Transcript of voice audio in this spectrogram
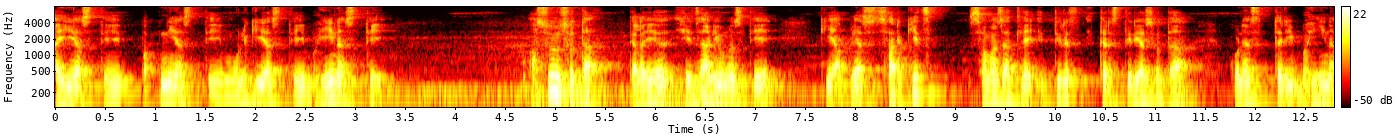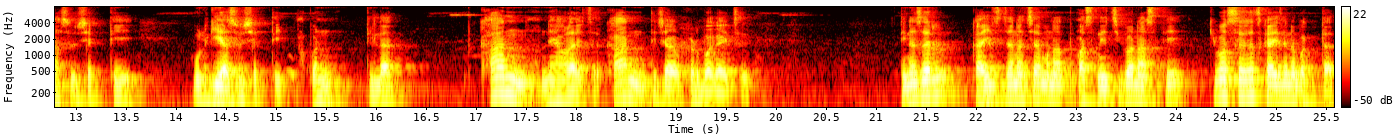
आई असते पत्नी असते मुलगी असते बहीण असते असूनसुद्धा त्याला य ही जाणीव नसते की आपल्यासारखीच समाजातल्या इतर इतर स्त्रियासुद्धा कोणास तरी बहीण असू शकते मुलगी असू शकते. आपण तिला का न्याहाळायचं का तिच्याकडं बघायचं. तिनं जर काही जणाच्या मनात वाचण्याची पण असते किंवा सहज काही जणं बघतात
